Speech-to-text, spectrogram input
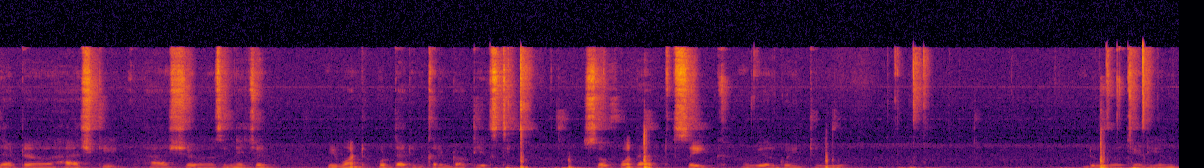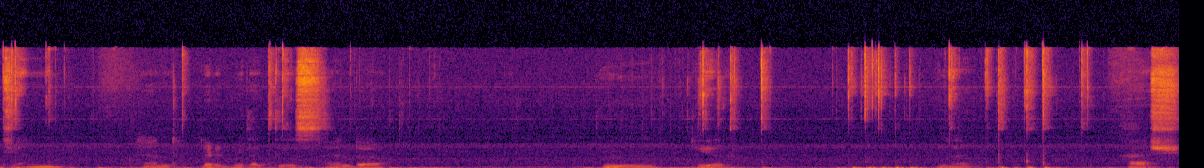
that uh, hash key hash uh, signature. We want to put that in current.txt so for that sake we are going to do a HIDL gen and let it be like this and uh, mm, here. Hash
